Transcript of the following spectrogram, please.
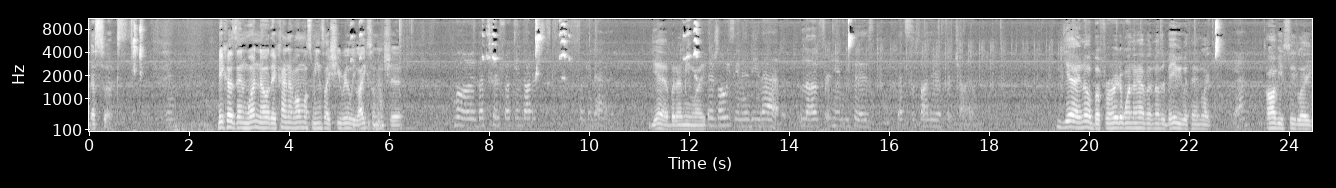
that sucks. Yeah. Because in one note, it kind of almost means like she really likes him and shit. Well, that's her fucking daughter's fucking dad. Yeah, but I mean, like, There's always gonna be that love for him because that's the father of her child. yeah, I know, but for her to want to have another baby with him, like, Yeah. obviously, like,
